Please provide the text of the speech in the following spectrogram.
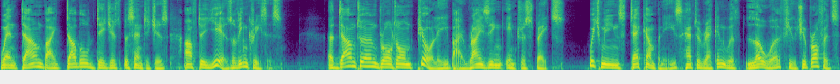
went down by double digit percentages after years of increases. A downturn brought on purely by rising interest rates, which means tech companies had to reckon with lower future profits,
